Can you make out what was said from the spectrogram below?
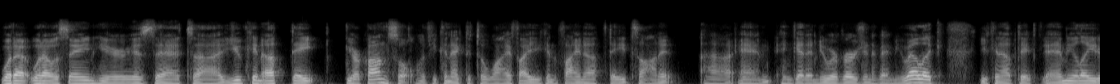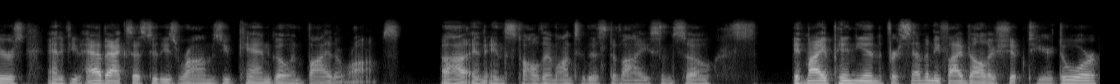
what I, what I was saying here is that uh, you can update your console. If you connect it to Wi-Fi, you can find updates on it uh, and and get a newer version of EmuELEC. You can update the emulators, and if you have access to these ROMs, you can go and buy the ROMs uh, and install them onto this device. And so, in my opinion, for $75 shipped to your door,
